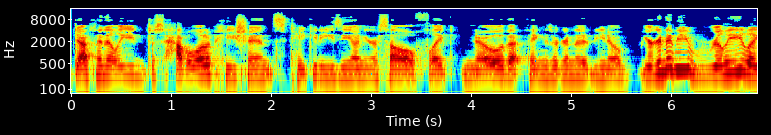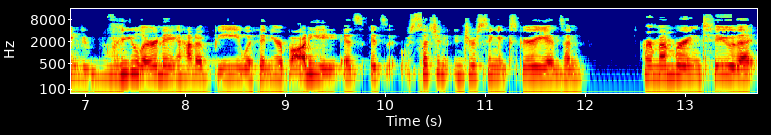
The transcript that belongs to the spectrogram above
definitely just have a lot of patience. Take it easy on yourself. Like, know that things are gonna, you know, you're gonna be really like relearning how to be within your body. It's it's such an interesting experience, and remembering too that,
